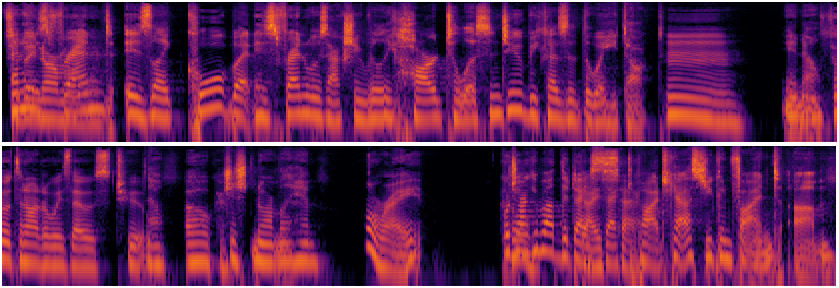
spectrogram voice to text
so and his normally friend is like cool, but his friend was actually really hard to listen to because of the way he talked. Mm. You know, So it's not always those two. No. Oh, okay. just normally him. All right. We're talking about the Dissect, Dissect. podcast. You can find um,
